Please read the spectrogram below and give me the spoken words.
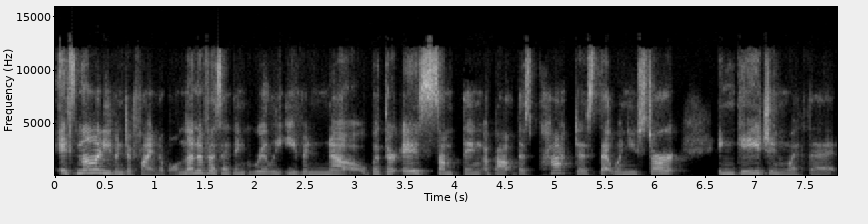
it's not even definable. None of us, I think, really even know, but there is something about this practice that when you start engaging with it,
